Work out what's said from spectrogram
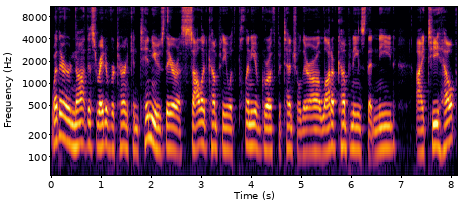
Whether or not this rate of return continues, they are a solid company with plenty of growth potential. There are a lot of companies that need IT help,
